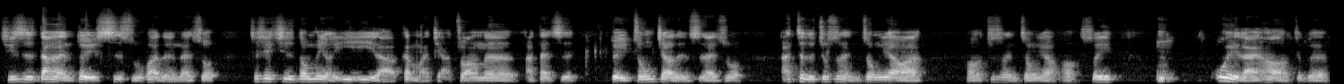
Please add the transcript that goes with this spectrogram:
其实，当然对于世俗化的人来说。这些其实都没有意义啦，干嘛假装呢？啊，但是对宗教人士来说，啊，这个就是很重要啊，哦，就是很重要哦，所以 未来哈，这个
